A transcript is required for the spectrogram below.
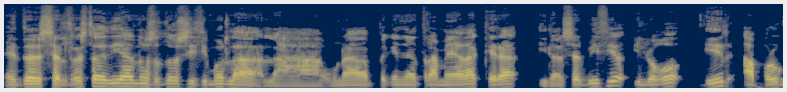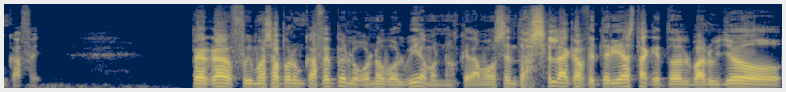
Entonces, el resto de días nosotros hicimos la, la- una pequeña trameada que era ir al servicio y luego ir a por un café. Pero claro, fuimos a por un café, pero luego no volvíamos. Nos quedamos sentados en la cafetería hasta que todo el barullo,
